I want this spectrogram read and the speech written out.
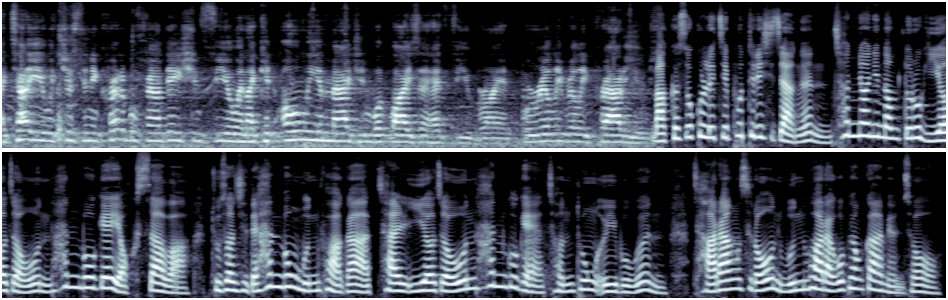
I tell you, it's just an incredible foundation for you, and I can only imagine what lies ahead for you, Brian. We're really, really proud of you. 마크 소콜리치 포트리 시장은 천년이 넘도록 이어져 온 한복의 역사와 조선시대 한복 문화가 잘 이어져 온 한국의 전통 의복은 자랑스러운 문화라고 평가하면서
